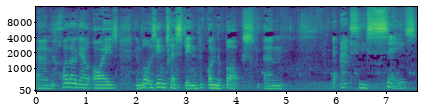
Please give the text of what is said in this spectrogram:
Um, hollowed out eyes, and what was interesting on the box, um, it actually says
